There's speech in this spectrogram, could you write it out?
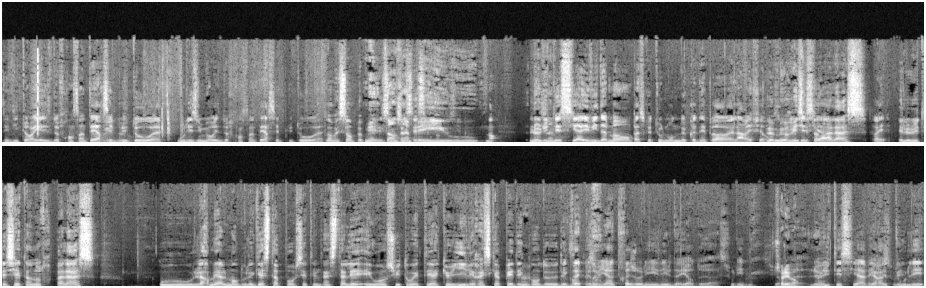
les, éditorialistes de France Inter, c'est plutôt, ou les humoristes de France Inter, c'est plutôt... non, mais ça, on peut pas mais dans un pays où... Non. Le Lutetia, évidemment, parce que tout le monde ne connaît pas la référence. Le Meurice est un palace, et le Lutetia est un autre palace où l'armée allemande, où la Gestapo s'était installée et où ensuite ont été accueillis les rescapés des hmm. camps de. Exactement. Il y a un très joli livre d'ailleurs de Assouline sur euh, le Lutetia avec tous les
